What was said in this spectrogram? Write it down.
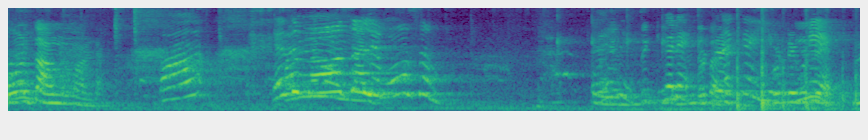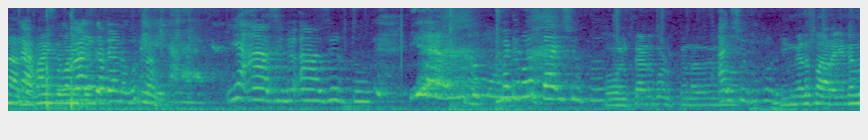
ഓൾക്കാവുന്നു വേണ്ട. ഓൾക്കാണ് കൊടുക്കുന്നത് നിങ്ങൾ പറയുന്നത്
